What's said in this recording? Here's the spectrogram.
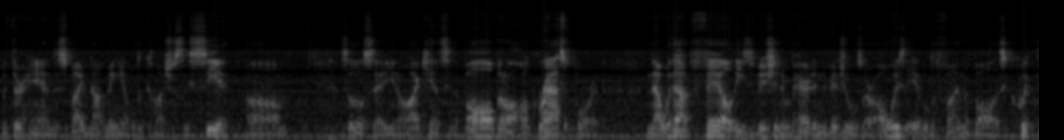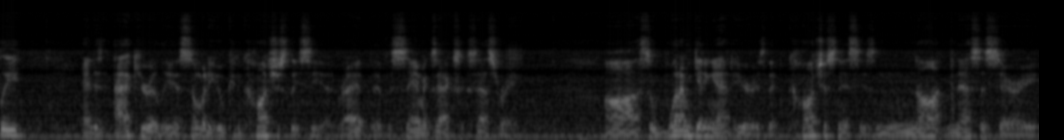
with their hand despite not being able to consciously see it. Um, so they'll say, you know, I can't see the ball, but I'll, I'll grasp for it. Now, without fail, these vision impaired individuals are always able to find the ball as quickly and as accurately as somebody who can consciously see it, right? They have the same exact success rate. Uh, so what I'm getting at here is that consciousness is not necessary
